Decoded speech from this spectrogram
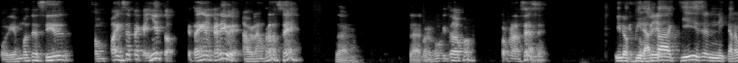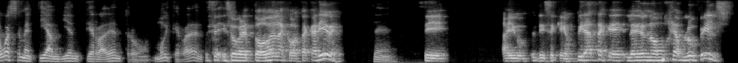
podríamos decir, son países pequeñitos que están en el Caribe, hablan francés. Claro, claro. Por un poquito por, por franceses. Y los piratas aquí en Nicaragua se metían bien tierra adentro, muy tierra adentro. Sí, sobre todo en la costa caribe. Sí. Sí. Hay un, dice que es un pirata que le dio el nombre a Bluefields.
